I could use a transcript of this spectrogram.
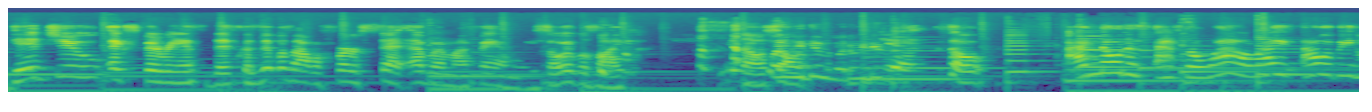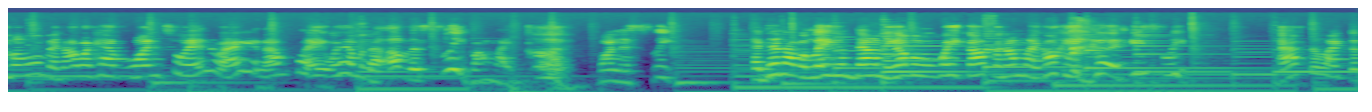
did you experience this? Because it was our first set ever in my family, so it was like, you know. what so, do we do? What do we do? Yeah. So I noticed after a while, right? I would be home and I would have one twin, right? And I'm playing with him and the other sleep. I'm like, good, one is sleep. And then I would lay him down, the other would wake up, and I'm like, okay, good, he's asleep. After like the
